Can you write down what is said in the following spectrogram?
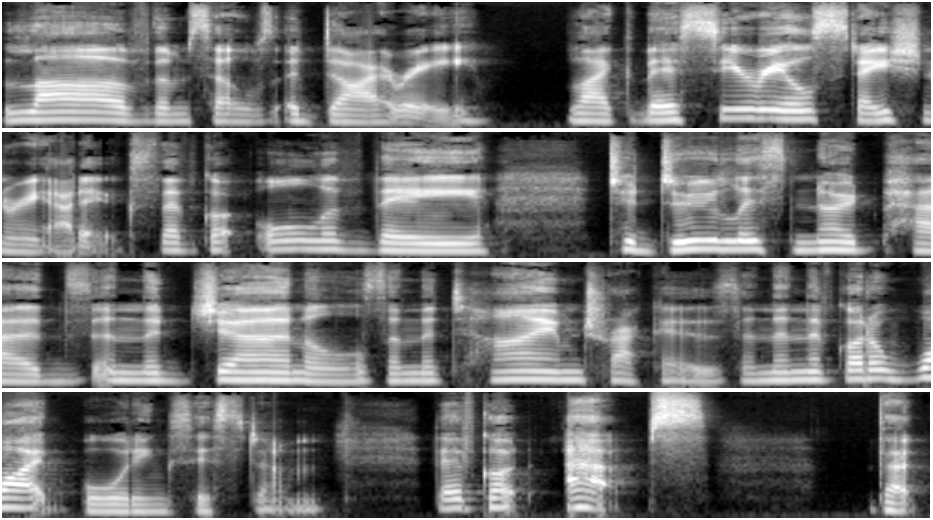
love themselves a diary. Like they're serial stationery addicts. They've got all of the to do list notepads and the journals and the time trackers. And then they've got a whiteboarding system. They've got apps that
